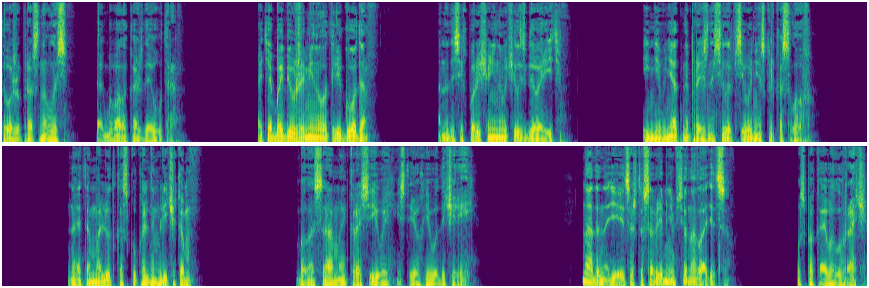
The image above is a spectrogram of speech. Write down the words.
тоже проснулась. Так бывало каждое утро. Хотя Бэби уже минуло три года, она до сих пор еще не научилась говорить и невнятно произносила всего несколько слов. Но эта малютка с кукольным личиком была самой красивой из трех его дочерей. Надо надеяться, что со временем все наладится, успокаивал врач.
